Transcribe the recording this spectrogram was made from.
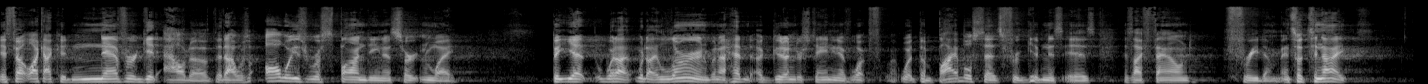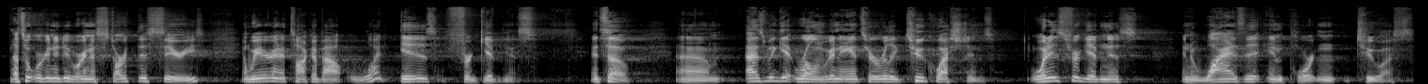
it felt like I could never get out of, that I was always responding a certain way. But yet, what I, what I learned when I had a good understanding of what, what the Bible says forgiveness is, is I found freedom. And so tonight, that's what we're going to do. We're going to start this series, and we are going to talk about what is forgiveness. And so, um, as we get rolling, we're going to answer really two questions What is forgiveness, and why is it important to us?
